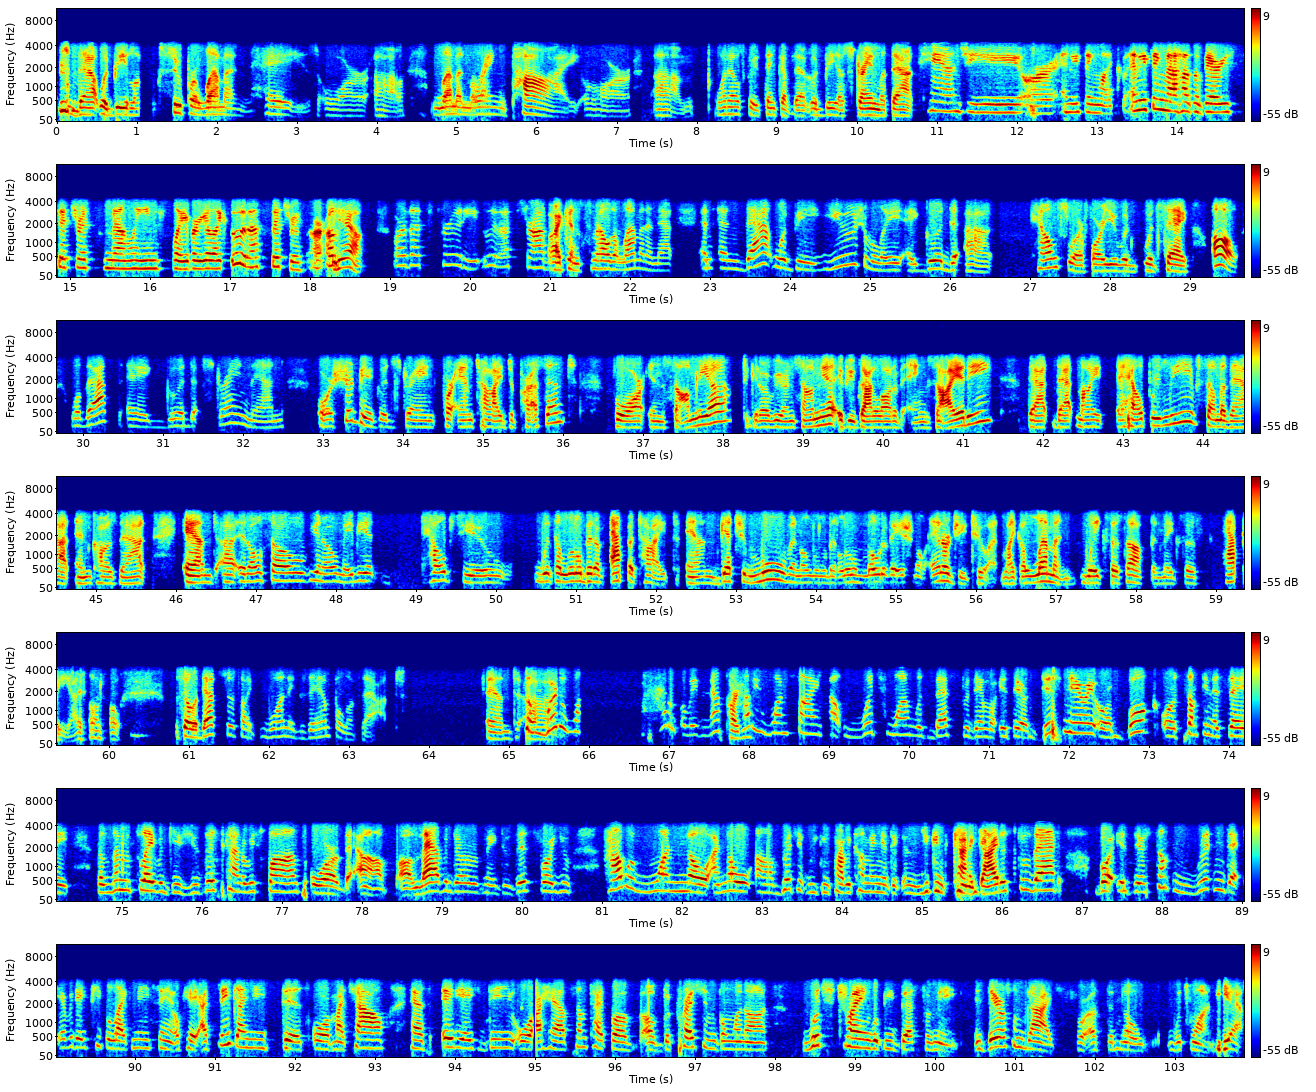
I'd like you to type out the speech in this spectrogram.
Mhm. that would be like super lemon haze or uh, lemon meringue pie or um, what else could we think of that would be a strain with that? tangy or anything like anything that has a very citrus smelling flavor. You're like, ooh, that's citrus, or oh, Yeah, or that's fruity. Ooh, that's strawberry. I can smell the lemon in that. and and that would be usually a good uh, counselor for you would would say, oh, well that's a good strain then, or should be a good strain for antidepressant, for insomnia to get over your insomnia. If you've got a lot of anxiety, that that might help relieve some of that and cause that and uh, it also you know maybe it helps you with a little bit of appetite and gets you moving a little bit, a little motivational energy to it, like a lemon wakes us up and makes us happy. I don't know. So that's just like one example of that. And so, uh, where do one? How do, oh, wait, not, how do one find out which one was best for them, or is there a dictionary or a book or something to say the lemon flavor gives you this kind of response, or the uh, uh, lavender may do this for you. How would one know? I know, uh, Bridgette, we can probably come in and, and you can kind of guide us through that. But is there something written that everyday people like me saying, okay, I think I need this, or my child has ADHD, or I have some type of, of depression going on? Which strain would be best for me? Is there some guides for us to know which one? Yes,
